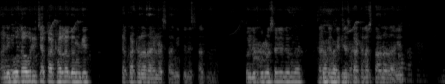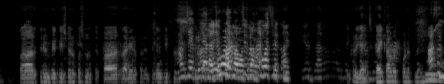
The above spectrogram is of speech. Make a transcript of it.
आणि गोदावरीच्या काठाला गंगेच्या काठाला राहायला सांगितलेले साधूने. पहिले पूर्व सगळे गंगा त्या गंगा गंगेच्याच तीर. काठाला स्थान आहेत. पार त्र्यंबकेश्वर पासून ते पार राहेर पर्यंत गंगेची. आमच्या इकडे यायला जवळ आहे बाबा तुम्हाला पोहोच येत नाही. तिकडे यायचं काही कामच पडत नाही. असं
